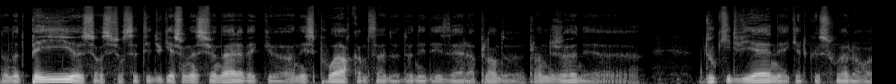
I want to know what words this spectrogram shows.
dans notre pays sur, sur, cette éducation nationale avec un espoir comme ça de donner des ailes à plein de, plein de jeunes, d'où qu'ils viennent et quel que soit leur,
